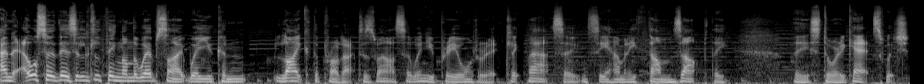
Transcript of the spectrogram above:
and also, there's a little thing on the website where you can like the product as well. So when you pre-order it, click that so you can see how many thumbs up the the story gets. Which,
